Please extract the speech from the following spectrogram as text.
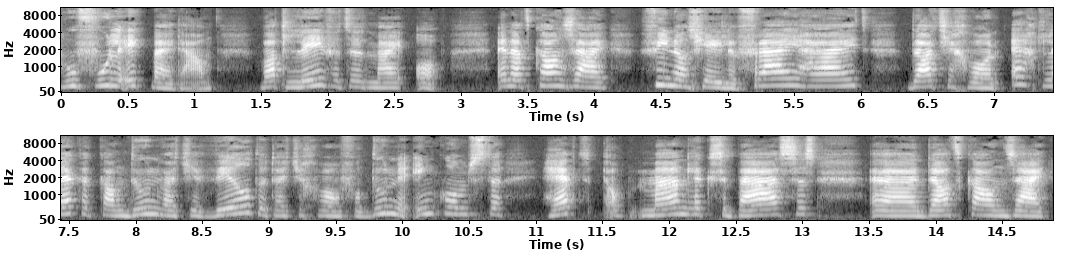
Hoe voel ik mij dan? Wat levert het mij op? En dat kan zijn financiële vrijheid, dat je gewoon echt lekker kan doen wat je wilt, dat je gewoon voldoende inkomsten hebt op maandelijkse basis. Uh, dat kan zijn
